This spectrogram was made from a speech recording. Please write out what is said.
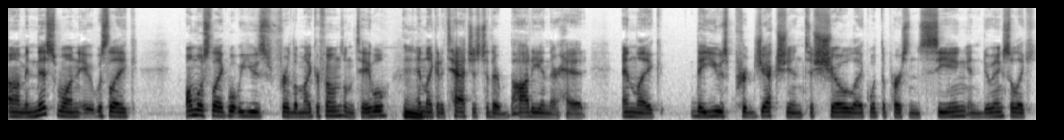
Um, in this one, it was like almost like what we use for the microphones on the table, hmm. and like it attaches to their body and their head, and like they use projection to show like what the person's seeing and doing. So like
